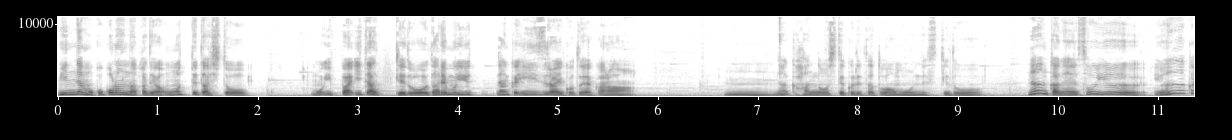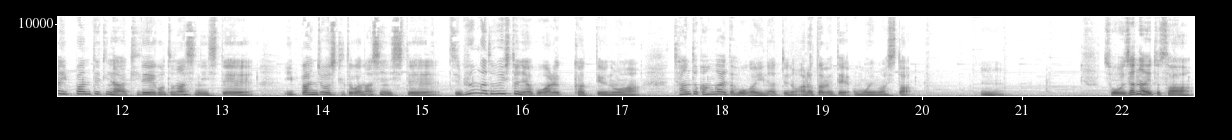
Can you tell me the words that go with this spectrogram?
みんなも心の中では思ってた人もいっぱいいたけど誰も言なんか言いづらいことやからうんなんか反応してくれたとは思うんですけどなんかねそういう世の中一般的な綺麗事なしにして一般常識とかなしにして自分がどういう人に憧れるかっていうのはちゃんと考えた方がいいなっていうのを改めて思いました。うん、そうじゃないとさ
